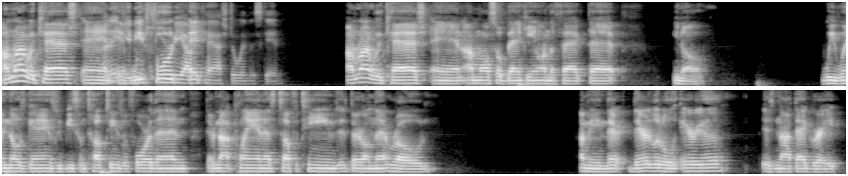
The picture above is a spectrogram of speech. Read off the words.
I'm riding with Cash, and I think if you we need 40 keep, out of cash to win this game. I'm riding with Cash, and I'm also banking on the fact that you know we win those games. We beat some tough teams before then. They're not playing as tough of teams if they're on that road. I mean, their their little area is not that great.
